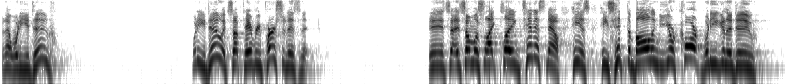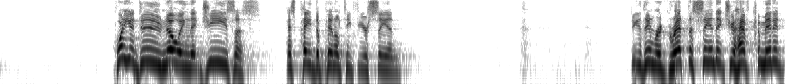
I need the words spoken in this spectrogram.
But now, what do you do? What do you do? It's up to every person, isn't it? It's, it's almost like playing tennis now. He is, he's hit the ball into your court. What are you going to do? What do you do knowing that Jesus has paid the penalty for your sin? Do you then regret the sin that you have committed?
